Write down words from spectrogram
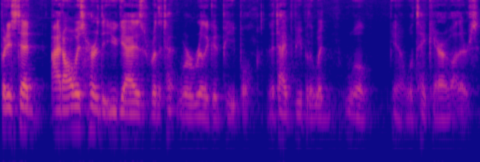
But he said, I'd always heard that you guys were the were really good people, the type of people that would will you know will take care of others.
